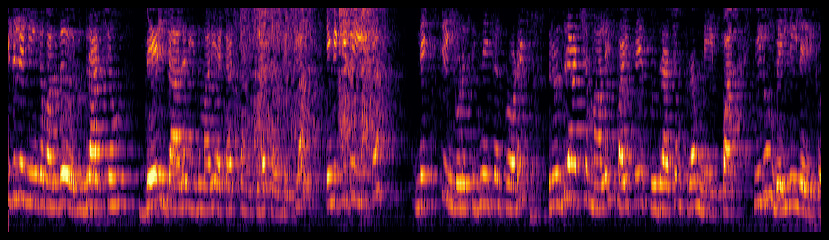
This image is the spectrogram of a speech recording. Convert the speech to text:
இதுல நீங்க வந்து ருத்ராட்சம் வேல் டாலர் இது மாதிரி அட்டாச் பண்ணி கூட போட்டுக்கலாம். எங்க கிட்ட இருக்க நெக்ஸ்ட் எங்களோட சிக்னேச்சர் ப்ராடக்ட் ருத்ராட்ச மாலை ஃபைவ் பேஸ் ருத்ராட்சம் ஃப்ரம் நேபாள் இதுவும் வெள்ளியில இருக்கு.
